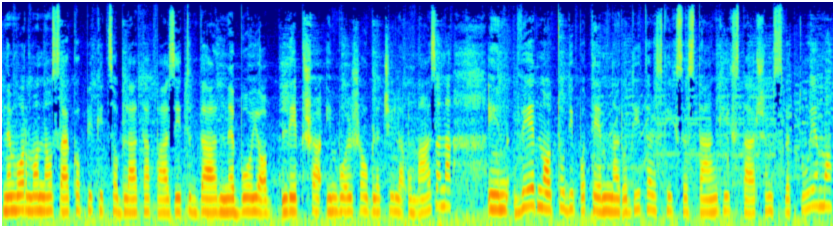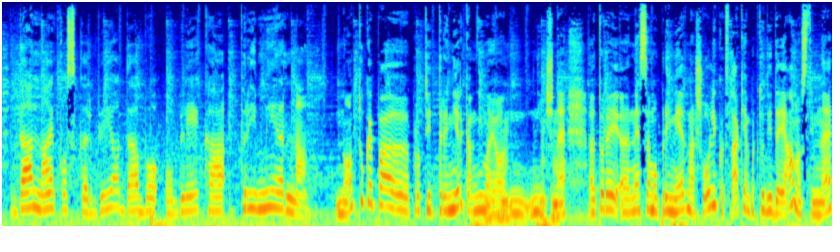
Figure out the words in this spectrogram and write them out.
ne moramo na vsako pikico blata paziti, da ne bojo lepša in boljša oblačila umazana. In vedno tudi potem na roditeljskih sestankih staršem svetujemo, da naj poskrbijo, da bo obleka primirna No, tukaj pa eh, proti trenirkam nimajo uh mhm. -huh. nič. Ne? Eh, torej, eh, ne samo primer na šoli kot taki, ampak tudi dejavnostim. Ne?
